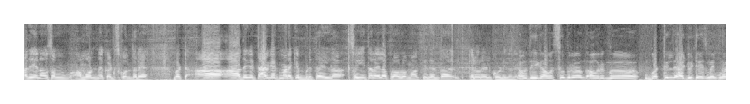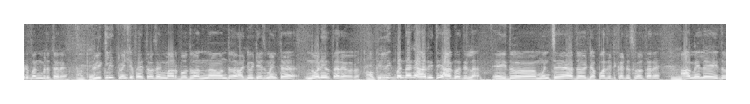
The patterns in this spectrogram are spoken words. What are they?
ಅದೇನೋ ಸಮ್ ಅಮೌಂಟ್ನ ಕಟ್ಸ್ಕೊತಾರೆ. ಬಟ್ ಆ ಅದಕ್ಕೆ ಟಾರ್ಗೆಟ್ ಮಾಡೋಕ್ಕೆ ಬಿಡ್ತಾ ಇಲ್ಲ. ಸೊ ಈ ಥರ ಎಲ್ಲ ಪ್ರಾಬ್ಲಮ್ ಆಗ್ತಿದೆ ಅಂತ ಕೆಲವರು ಹೇಳ್ಕೊಂಡಿದ್ದಾರೆ. ಹೌದು ಈಗ ಹೊಸಬ್ರು ಅವ್ರಿಗೆ ಗೊತ್ತಿಲ್ಲದೆ ಅಡ್ವರ್ಟೈಸ್ಮೆಂಟ್ ನೋಡಿ ಬಂದ್ಬಿಡ್ತಾರೆ. ವೀಕ್ಲಿ ಟ್ವೆಂಟಿ ಫೈವ್ ತೌಸಂಡ್ ಮಾಡ್ಬೋದು ಅನ್ನೋ ಒಂದು ಅಡ್ವರ್ಟೈಸ್ಮೆಂಟ್ ನೋಡಿರ್ತಾರೆ ಅವರು. ಇಲ್ಲಿಗೆ ಬಂದಾಗ ಆ ರೀತಿ ಆಗೋದಿಲ್ಲ. ಇದು ಮುಂಚೆ ಅದು ಡೆಪಾಸಿಟ್ ಕಟ್ಟಿಸ್ಕೊಳ್ತಾರೆ. ಆಮೇಲೆ ಇದು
